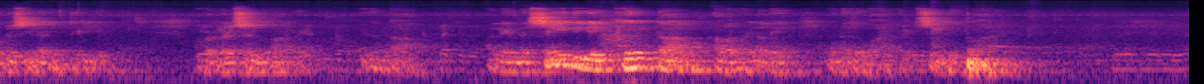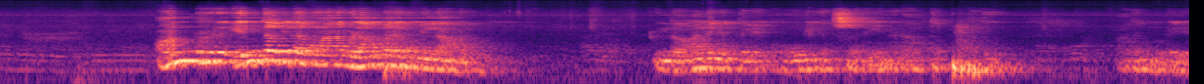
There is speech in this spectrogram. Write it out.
ஒரு சிலருக்கு தெரியும். அவர்கள் செல்வார்கள் இருந்தால். அல்ல இந்த செய்தியை கேட்டால் அவர்கள் அதை உணருவார்கள் சிந்திப்பார்கள் அன்று எந்த விதமான விளம்பரமும் இல்லாமல் இந்த ஆலயத்திலே கோடியர்ச்சனை நடாத்தப்பட்டது அதனுடைய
